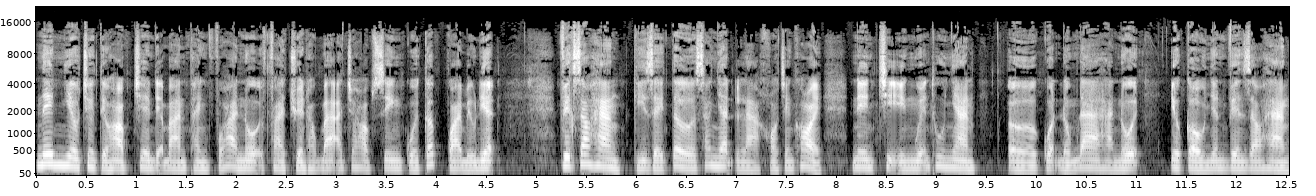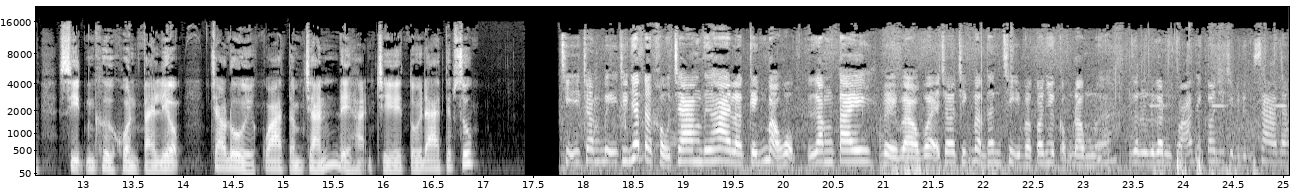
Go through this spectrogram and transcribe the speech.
nên nhiều trường tiểu học trên địa bàn thành phố Hà Nội phải chuyển học bạ cho học sinh cuối cấp qua biểu điện. Việc giao hàng, ký giấy tờ xác nhận là khó tránh khỏi nên chị Nguyễn Thu Nhàn ở quận Đống Đa, Hà Nội yêu cầu nhân viên giao hàng xịt khử khuẩn tài liệu, trao đổi qua tấm chắn để hạn chế tối đa tiếp xúc. Chị trang bị thứ nhất là khẩu trang, thứ hai là kính bảo hộ găng tay để bảo vệ cho chính bản thân chị và coi như cộng đồng nữa. Gần, gần quá thì coi như chị phải đứng xa ra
